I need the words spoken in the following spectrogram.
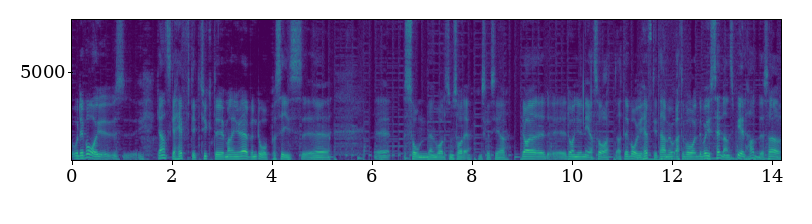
Och, det var ju ganska häftigt tyckte man ju även då precis eh, eh, som, vem var det som sa det? Nu ska vi se här. Ja, eh, Daniel ner sa att, att det var ju häftigt det här med att det var, det var ju sällan spel hade så här,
